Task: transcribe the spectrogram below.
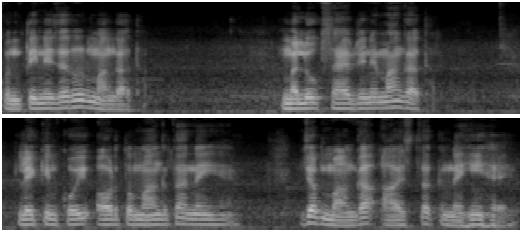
कुंती ने ज़रूर मांगा था। मलूक साहब जी ने मांगा था। लेकिन कोई और तो माँगता नहीं है। जब मांगा आज तक नहीं है,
